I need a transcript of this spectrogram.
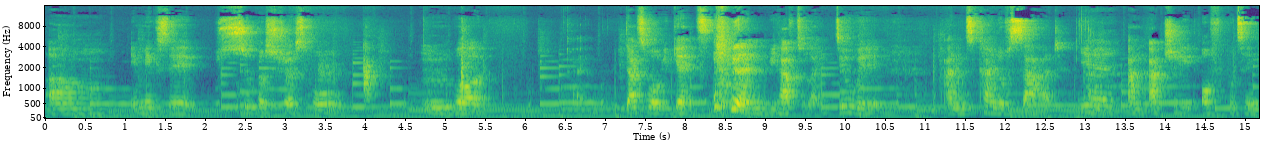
Um, it makes it super stressful. Mm, but that's what we get, and we have to like deal with it. And it's kind of sad. Yeah. and, and actually off-putting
